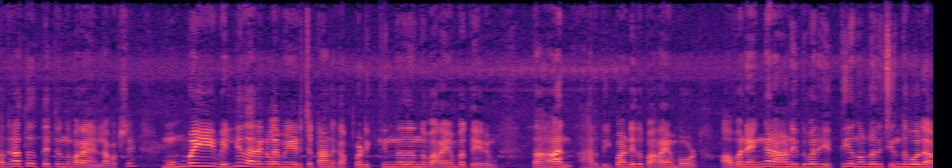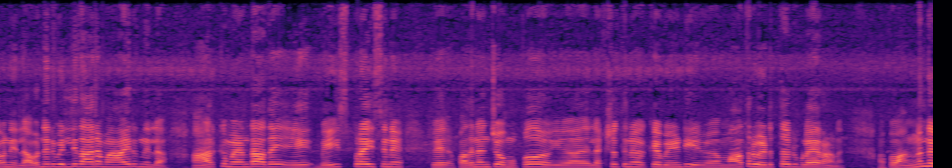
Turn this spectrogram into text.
അതിനകത്ത് തെറ്റൊന്നും പറയാനില്ല. പക്ഷേ മുംബൈ വലിയ താരങ്ങളെ മേടിച്ചിട്ടാണ് കപ്പടിക്കുന്നതെന്ന് പറയുമ്പോഴത്തേനും താൻ ഹർദിക് പാണ്ഡ്യ ഇത് പറയുമ്പോൾ അവൻ എങ്ങനെയാണ് ഇതുവരെ എത്തിയെന്നുള്ളൊരു ചിന്ത പോലും അവനില്ല. അവനൊരു വലിയ താരമായിരുന്നില്ല. ആർക്കും വേണ്ടാതെ ബേസ് പ്രൈസിന് പതിനഞ്ചോ മുപ്പതോ ലക്ഷത്തിനൊക്കെ വേണ്ടി മാത്രം എടുത്ത ഒരു പ്ലെയറാണ് അപ്പോൾ അങ്ങനെ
